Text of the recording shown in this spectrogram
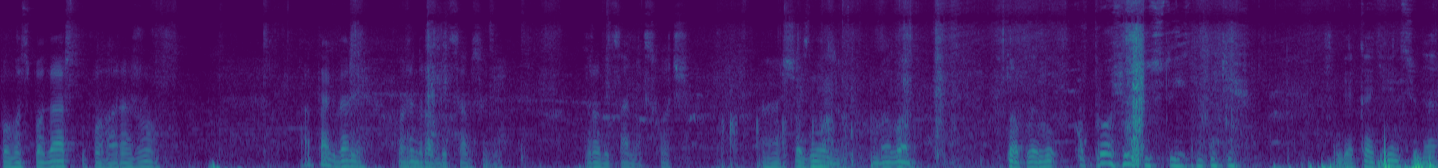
по господарству, по гаражу. А так далі кожен робить сам собі. Зробить сам як схоче. Ага, ще знизу балон втоплений в профіль тут стоїть на таких, щоб якась він сюди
